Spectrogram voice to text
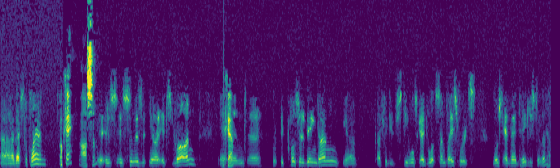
uh, that's the plan. Okay. Awesome. As, as soon as it, you know it's drawn and, Okay. and uh, closer to being done, you know, I figured Steve will schedule it someplace where it's most advantageous to them.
